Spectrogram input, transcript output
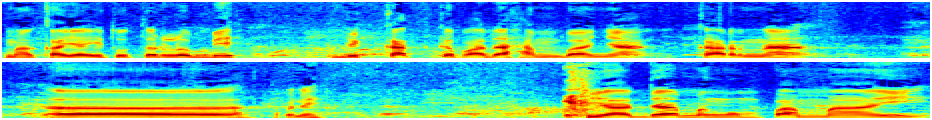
maka yaitu terlebih dekat kepada hambanya karena eh, apa nih? Tiada mengumpamai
